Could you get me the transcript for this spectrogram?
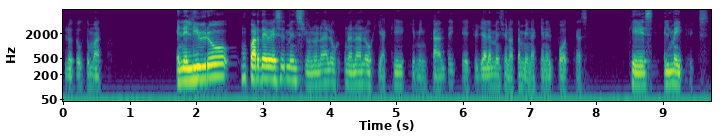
piloto automático. En el libro un par de veces menciono una, analogía que, me encanta y que de hecho ya la he mencionado también aquí en el podcast, que es el Matrix.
